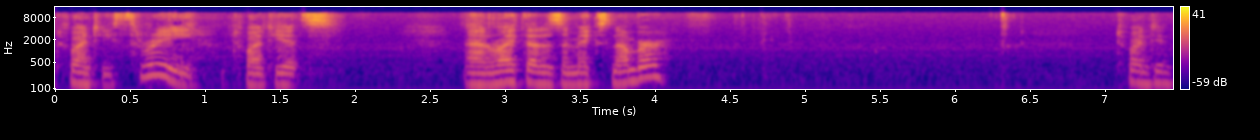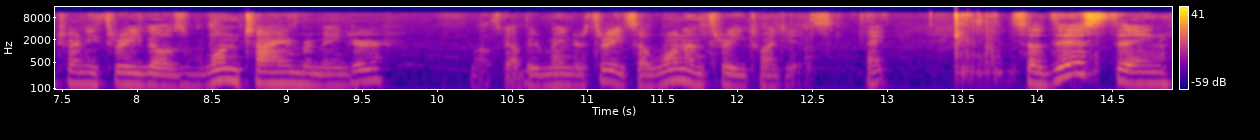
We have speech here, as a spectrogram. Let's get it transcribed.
23 twentieths, and write that as a mixed number. 20 and 23 goes one time remainder. Well, it's got to be remainder 3, so 1 and 3 twentieths. So this thing,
